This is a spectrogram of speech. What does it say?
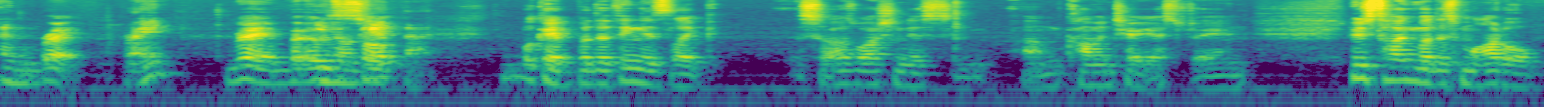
And Right. right, Right, but you don't so, get that. Okay, but the thing is, like, so I was watching this um, commentary yesterday, and he was talking about this model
